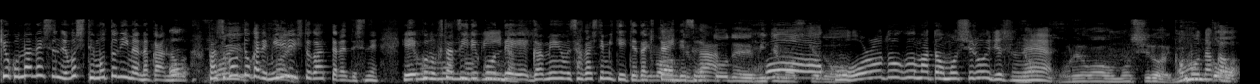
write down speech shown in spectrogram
今日この話するんで、もし手元に今なんかあの、あパソコンとかで見れる人があったらですね、えーこの2つ入れ込んで画面を探してみていただきたいんですが。で見てますけはあど。この道具また面白いですね。これは面白い。もうなんか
